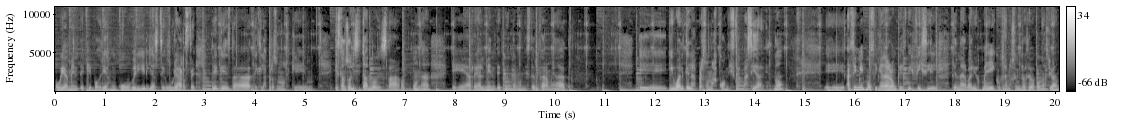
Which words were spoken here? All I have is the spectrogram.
obviamente que podrían cubrir y asegurarse de que, esta, de que las personas que, están solicitando esta vacuna eh, realmente cuentan con esta enfermedad, eh, igual que las personas con discapacidades, ¿no? asimismo, señalaron que es difícil tener varios médicos en los centros de vacunación,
